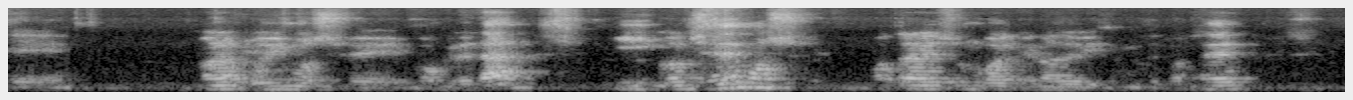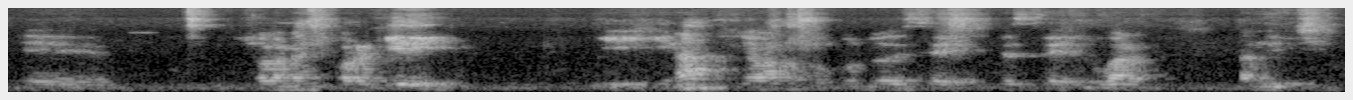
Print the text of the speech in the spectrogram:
eh, no la pudimos eh, concretar y concedemos otra vez un gol que no debíamos de conceder, eh, solamente corregir y, y, nada, llevarnos un punto de este, de este lugar tan difícil.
